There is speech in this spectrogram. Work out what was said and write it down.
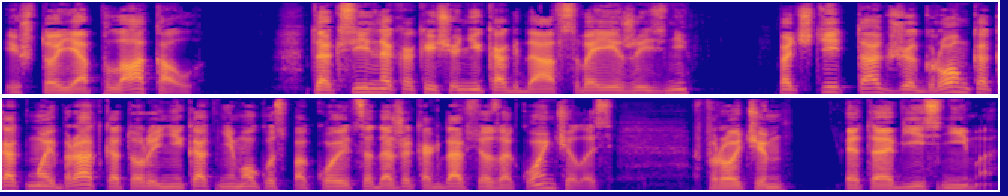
и что я плакал, так сильно, как еще никогда в своей жизни. Почти так же громко, как мой брат, который никак не мог успокоиться, даже когда все закончилось. Впрочем, это объяснимо.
